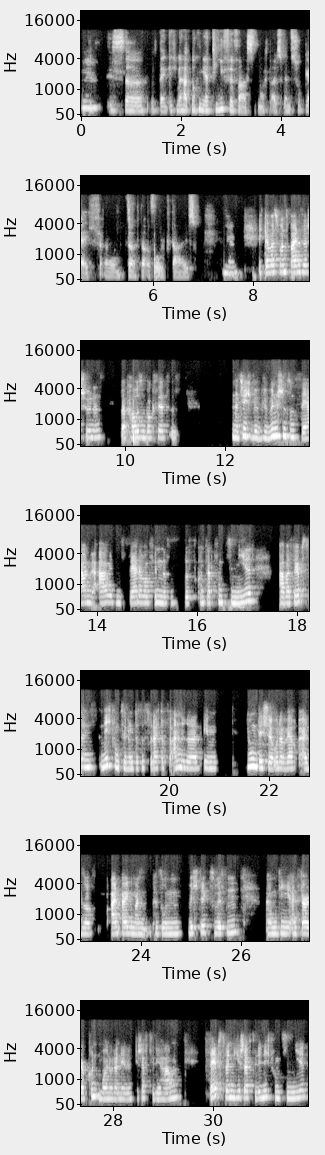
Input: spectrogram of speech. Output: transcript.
Ja. ist, äh, denke ich mir, hat noch mehr Tiefe fast, nicht? als wenn zugleich äh, der, der, Erfolg da ist. Ja. Ich glaube, was für uns beide sehr schön ist, bei Pausenbox jetzt, ist natürlich, wir, wir wünschen es uns sehr und wir arbeiten sehr darauf hin, dass es, das Konzept funktioniert. Aber selbst wenn es nicht funktioniert, und das ist vielleicht auch für andere eben Jugendliche oder wer, also allgemein Personen wichtig zu wissen, ähm, die ein Startup gründen wollen oder eine Geschäftsidee haben, selbst wenn die Geschäftsidee nicht funktioniert,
